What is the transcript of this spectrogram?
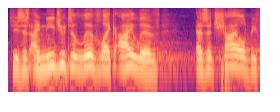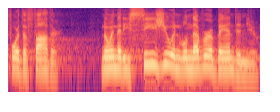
Jesus, I need you to live like I live as a child before the Father knowing that He sees you and will never abandon you.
